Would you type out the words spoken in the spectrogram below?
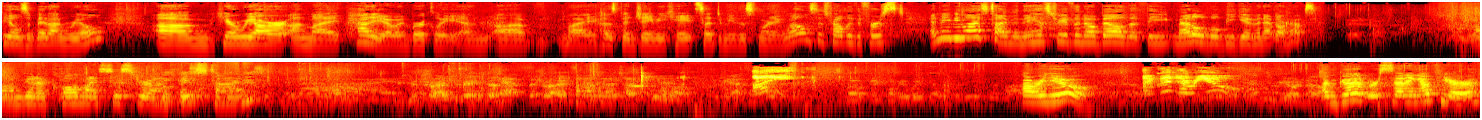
feels a bit unreal. Um, here we are on my patio in Berkeley, and uh, my husband Jamie Cate said to me this morning, "Well, this is probably the first and maybe last time in the history of the Nobel that the medal will be given at our house." I'm going to call my sister on FaceTime. You can try to make them. Try. it. Hi, How are you? I'm good. How are you? I'm good. We're setting up here.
